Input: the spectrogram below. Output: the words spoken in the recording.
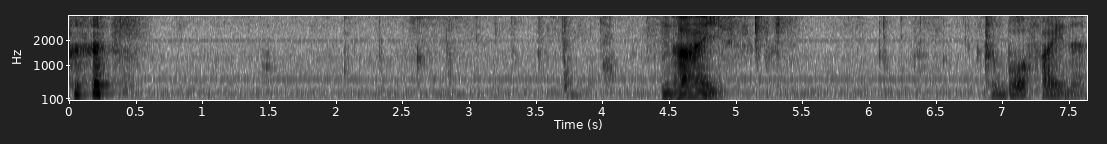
nice. To było fajne.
